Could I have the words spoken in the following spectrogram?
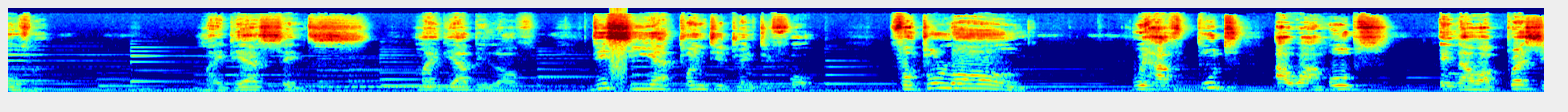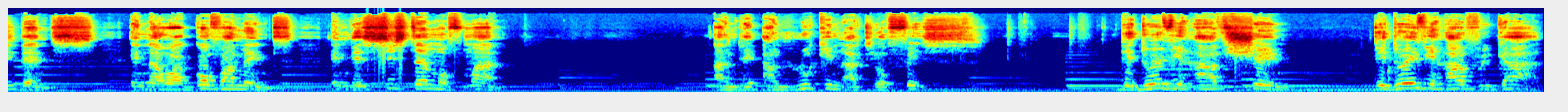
over. My dear saints, my dear beloved, this year 2024, for too long, we have put our hopes in our presidents, in our government, in the system of man, and they are looking at your face. They don't even have shame, they don't even have regard.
